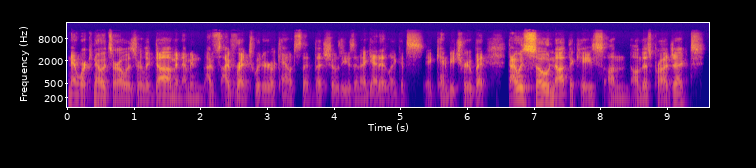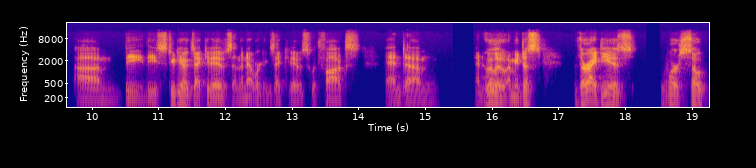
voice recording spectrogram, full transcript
network notes are always really dumb. And I mean, I've I've read Twitter accounts that that show these, and I get it, like it's it can be true, but that was so not the case on on this project. Um, the the studio executives and the network executives with Fox and um and Hulu, I mean, just their ideas were so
